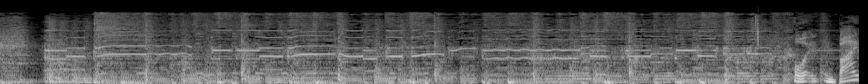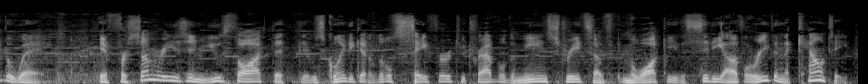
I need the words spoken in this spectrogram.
Oh, and, and, by the way, if for some reason you thought that it was going to get a little safer to travel the mean streets of Milwaukee, the city of, or even the county,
